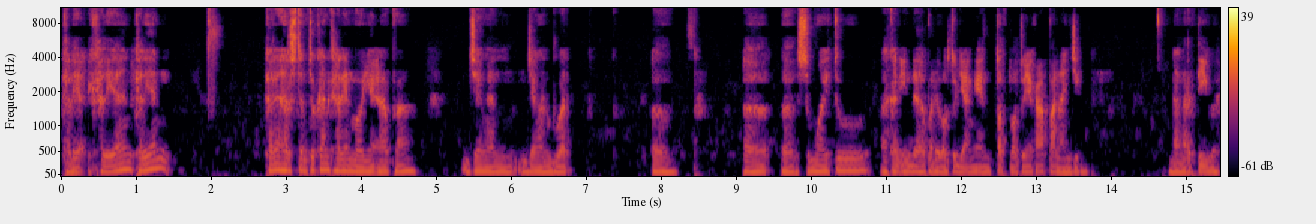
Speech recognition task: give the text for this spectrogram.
kalian kalian kalian kalian harus tentukan kalian maunya apa. Jangan jangan buat uh, uh, uh, semua itu akan indah pada waktunya ngentot waktunya kapan anjing? Nggak ngerti gue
